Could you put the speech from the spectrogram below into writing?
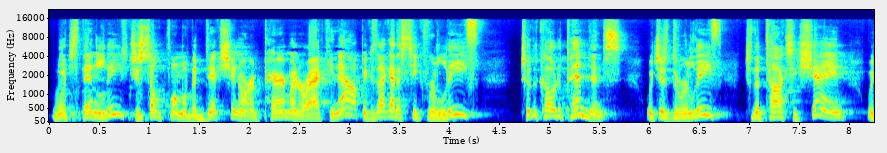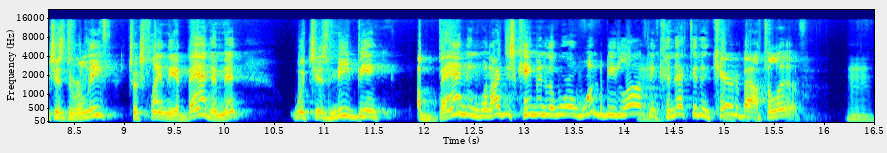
which then leads to some form of addiction or impairment or acting out because I got to seek relief to the codependence, which is the relief to the toxic shame, which is the relief to explain the abandonment, which is me being abandoned when I just came into the world wanting to be loved mm. and connected and cared about to live. Mm.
